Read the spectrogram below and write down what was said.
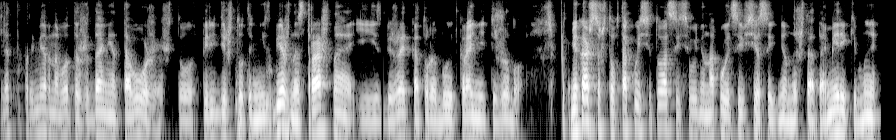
Это примерно вот ожидание того же, что впереди что-то неизбежное, страшное, и избежать которое будет крайне тяжело. Вот мне кажется, что в такой ситуации сегодня находятся и все Соединенные Штаты Америки. Мы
